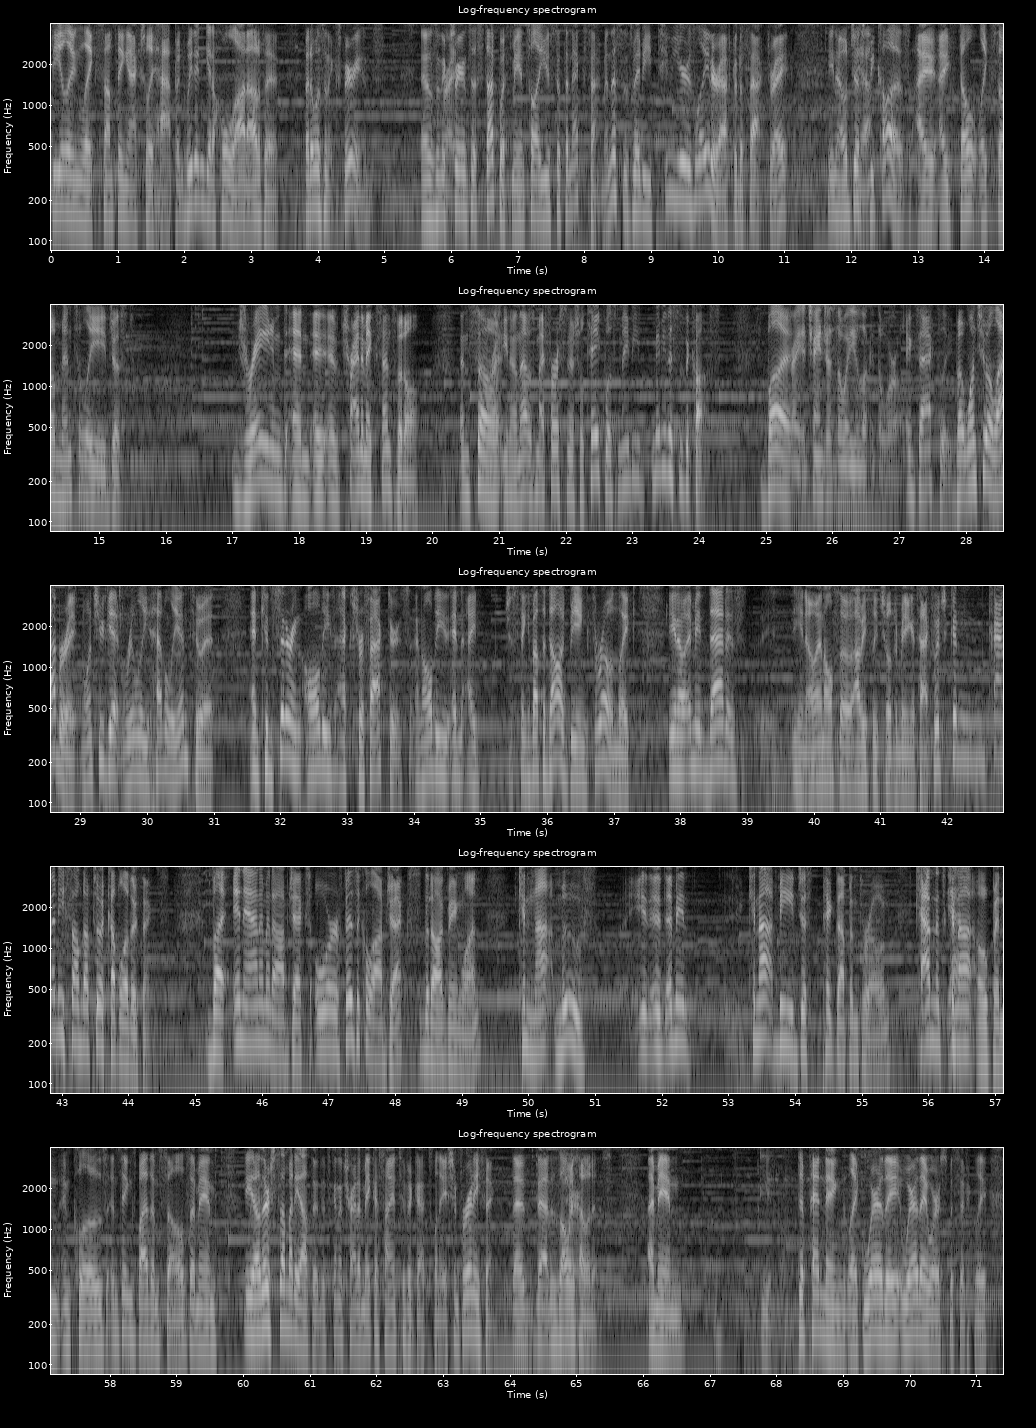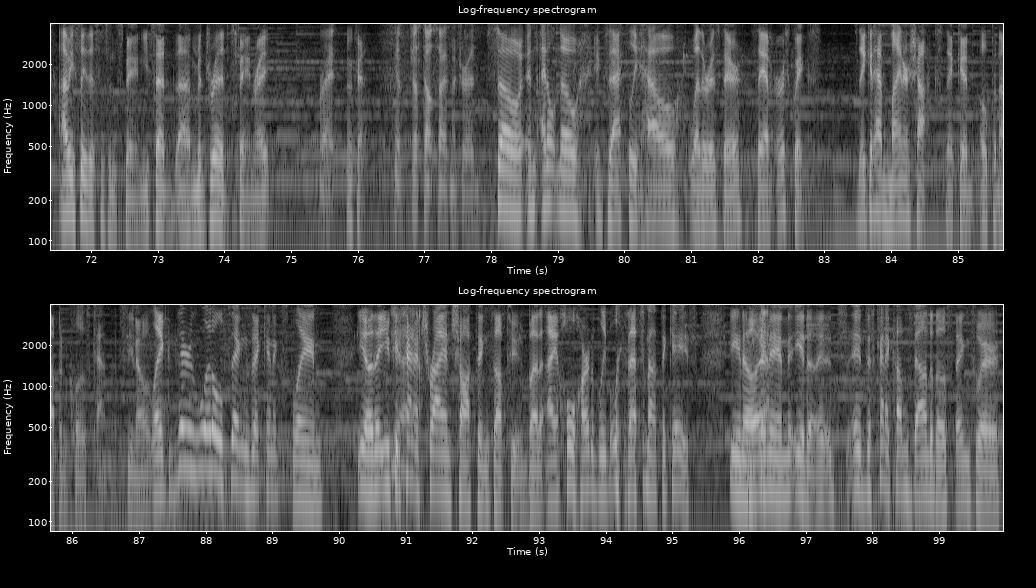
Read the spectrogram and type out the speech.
feeling like something actually happened we didn't get a whole lot out of it but it was an experience it was an Right. experience that stuck with me until I used it the next time. And this was maybe two years later after the fact, right? You know, just Yeah. because I, I felt like so mentally just drained and uh, uh, trying to make sense of it all. And so, Right. you know, and that was my first initial take was maybe maybe this is the cause. But Right? It changes the way you look at the world. Exactly. But once you elaborate, once you get really heavily into it, and considering all these extra factors and all the, and I just think about the dog being thrown, like, you know, I mean, that is, you know, and also obviously children being attacked, which can kind of be summed up to a couple other things. But inanimate objects or physical objects, the dog being one, cannot move. It, it, I mean, cannot be just picked up and thrown. Cabinets Yeah. cannot open and close and things by themselves. I mean, you know, there's somebody out there that's going to try to make a scientific explanation for anything. That that is always Sure. how it is. I mean, you know, depending like where they where they were specifically. Obviously, this is in Spain. You said uh, Madrid, Spain, right? Right. Okay. Yep. Just outside Madrid. So, and I don't know exactly how weather is there. If they have earthquakes, they could have minor shocks that could open up and close cabinets. You know, like there's little things that can explain, you know, that you could Yeah. kind of try and chalk things up to. But I wholeheartedly believe that's not the case. You know, I mean, you know, it's it just kind of comes down to those things where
